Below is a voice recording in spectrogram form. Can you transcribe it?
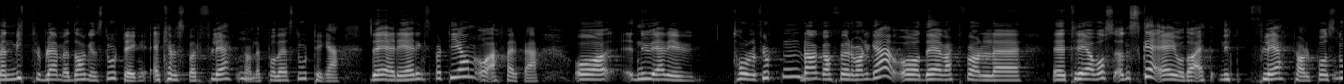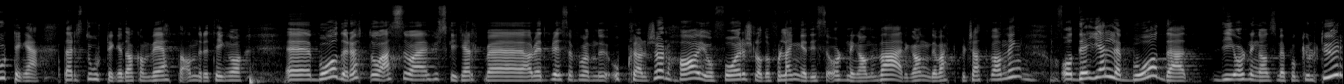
Men mitt problem med dagens storting er hvem som har flertallet på det Stortinget. Det er regjeringspartiene og Frp. Og nå er vi 12-14 dager før valget, og det er i hvert fall eh, tre av oss ønsker, er jo da et nytt flertall på Stortinget, der Stortinget da kan vedta andre ting. Og, eh, både Rødt og SV, og jeg husker ikke helt med Arbeiderpartiet, så får oppklare selv, har jo foreslått å forlenge disse ordningene hver gang det har vært budsjettbehandling. Og det gjelder både de ordningene som er på kultur,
